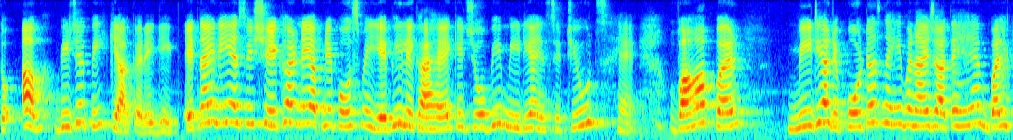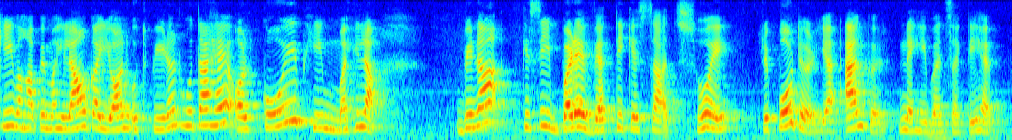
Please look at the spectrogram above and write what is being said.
तो अब बीजेपी क्या करेगी? इतना ही नहीं एसवी शेखर ने अपने पोस्ट में यह भी लिखा है कि जो भी मीडिया इंस्टीट्यूट्स हैं, वहाँ पर मीडिया रिपोर्टर्स नहीं बनाए जाते हैं, बल्कि वहाँ पे महिलाओं का यौन उत्पीड़न होता है और कोई भी महिला बिना किसी बड़े व्यक्ति के साथ सोए रिपोर्टर या एंकर नहीं बन सकती है।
